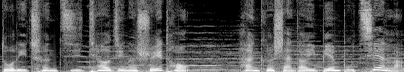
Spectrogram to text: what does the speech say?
多利趁机跳进了水桶，汉克闪到一边不见了。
